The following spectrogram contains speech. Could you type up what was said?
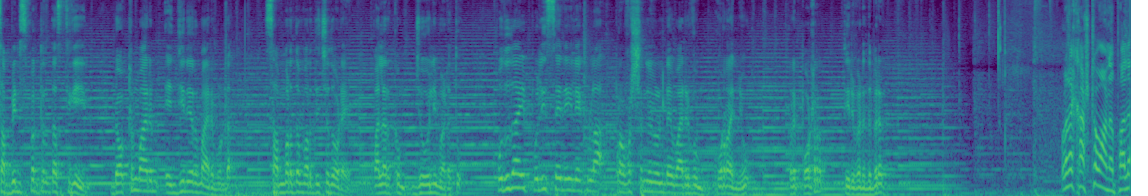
സബ് ഇൻസ്പെക്ടർ തസ്തികയിൽ ഡോക്ടർമാരും എഞ്ചിനീയർമാരുമുണ്ട്. സമ്മർദ്ദം വർദ്ധിച്ചതോടെ പലർക്കും ജോലി മടുത്തു പുതുതായി പോലീസ് സേനയിലേക്കുള്ള പ്രൊഫഷണലുകളുടെ വരവും കുറഞ്ഞു. റിപ്പോർട്ടർ തിരുവനന്തപുരം. വളരെ കഷ്ടമാണ് പല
